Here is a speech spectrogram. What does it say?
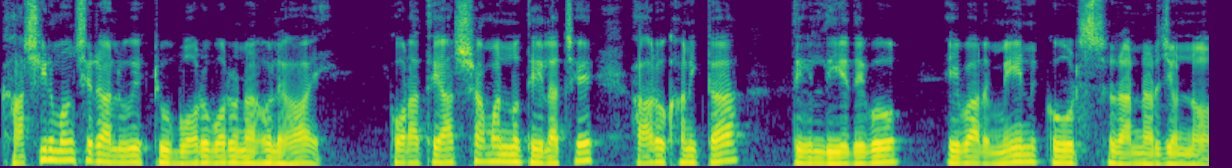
খাসির মাংসের আলু একটু বড় বড় না হলে হয়। কড়াতে আর সামান্য তেল আছে, আরও খানিকটা তেল দিয়ে দেব। এবার মেন কোর্স রান্নার জন্য।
